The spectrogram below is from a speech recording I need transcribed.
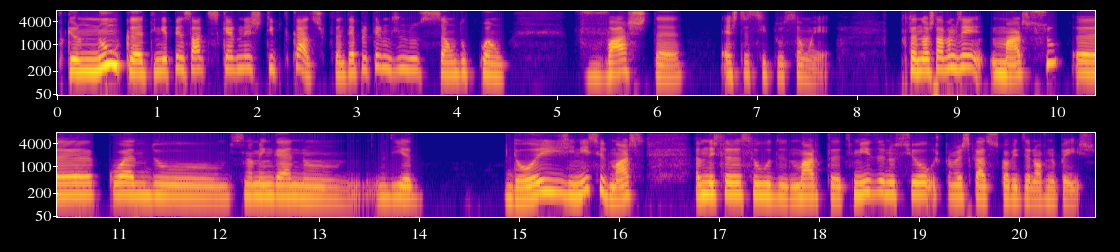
Porque eu nunca tinha pensado sequer neste tipo de casos. Portanto, é para termos noção do quão vasta esta situação é. Portanto, nós estávamos em março, uh, quando, se não me engano, no dia 2, início de março, a Ministra da Saúde, Marta Temido, anunciou os primeiros casos de Covid-19 no país.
